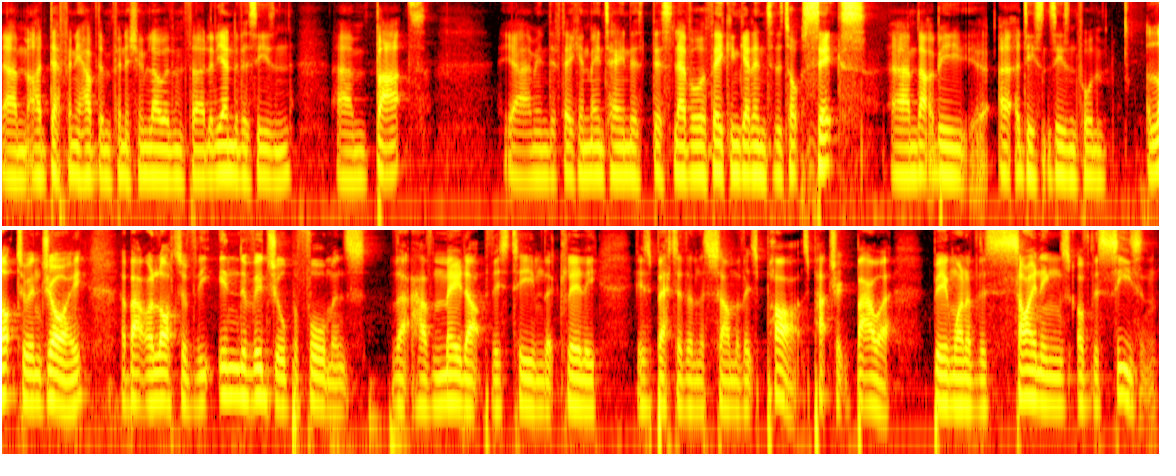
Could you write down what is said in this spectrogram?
Um, I'd definitely have them finishing lower than third at the end of the season, um, but yeah, I mean, if they can maintain this, this level, if they can get into the top six, um, that would be a, a decent season for them. A lot to enjoy about a lot of the individual performance that have made up this team that clearly is better than the sum of its parts. Patrick Bauer being one of the signings of the season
